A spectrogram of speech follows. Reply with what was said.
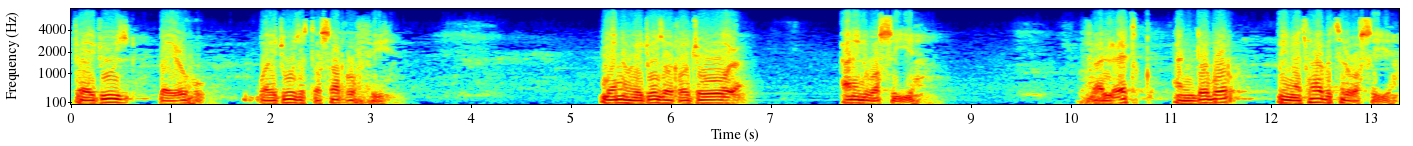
فيجوز بيعه ويجوز التصرف فيه لأنه يجوز الرجوع عن الوصية. فالعتق عن دبر بمثابة الوصية.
